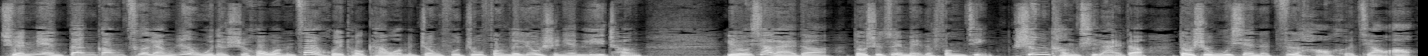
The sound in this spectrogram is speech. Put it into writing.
全面单缸测量任务的时候，我们再回头看我们征服珠峰的六十年历程，留下来的都是最美的风景，升腾起来的都是无限的自豪和骄傲。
